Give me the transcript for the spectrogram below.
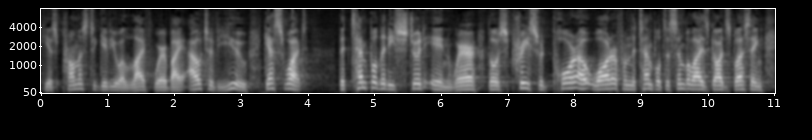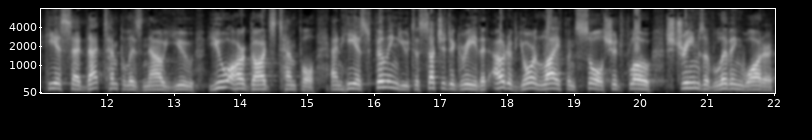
He has promised to give you a life whereby out of you, guess what? The temple that he stood in, where those priests would pour out water from the temple to symbolize God's blessing, he has said, That temple is now you. You are God's temple. And he is filling you to such a degree that out of your life and soul should flow streams of living water.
